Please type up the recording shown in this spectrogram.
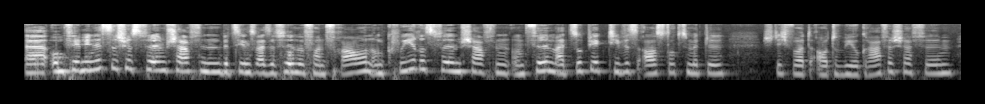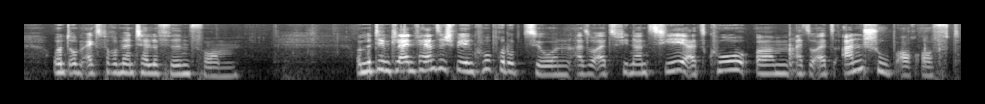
äh, um feministisches Filmschaffen beziehungsweise Filme von Frauen, um queeres Filmschaffen, um Film als subjektives Ausdrucksmittel, Stichwort autobiografischer Film, und um experimentelle Filmformen. Und mit dem kleinen Fernsehspiel in Koproduktion, also als Finanzier, als Co, ähm, also als Anschub auch oft,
